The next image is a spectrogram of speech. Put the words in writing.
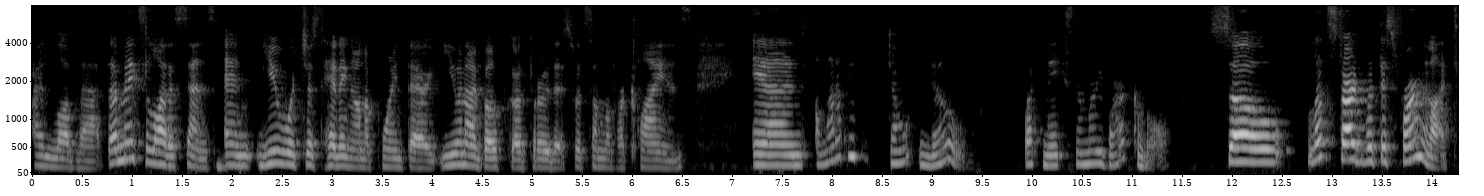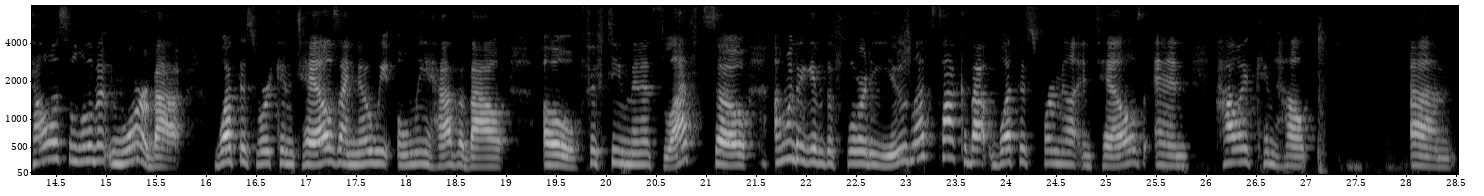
I love that. That makes a lot of sense. And you were just hitting on a point there. You and I both go through this with some of our clients. And a lot of people don't know what makes them remarkable. So let's start with this formula. Tell us a little bit more about what this work entails. I know we only have about, oh, 15 minutes left. So I want to give the floor to you. Let's talk about what this formula entails and how it can help um,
